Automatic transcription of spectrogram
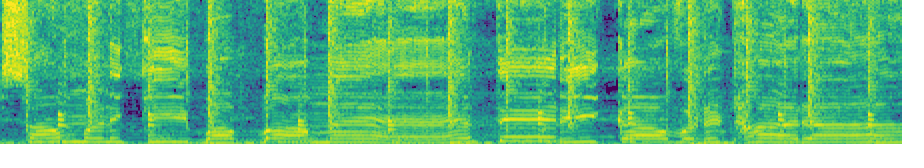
सामन की बाबा मैं तेरी कावड़ ठारा।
